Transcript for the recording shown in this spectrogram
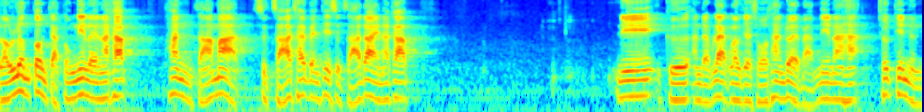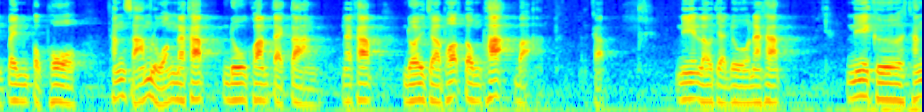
เราเริ่มต้นจากตรงนี้เลยนะครับ ท่านสามารถศึกษาใช้เป็นที่ศึกษาได้นะครับ นี่คืออันดับแรกเราจะโชว์ท่านด้วยแบบนี้นะฮะชุดที่หนึ่งเป็นปกโพทั้งสามหลวงนะครับ ดูความแตกต่าง นะครับ โดยเฉพาะตรงพระบาทครับนี่เราจะดูนะครับ นี่คือทั้ง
